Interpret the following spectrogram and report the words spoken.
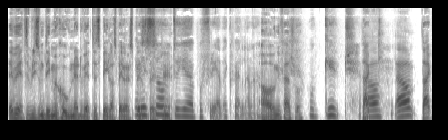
Det, vet, det blir som dimensioner, du vet, det speglar, speglar, Är speglar. det speglar. sånt du gör på fredagskvällarna? Ja, ungefär så. Åh gud. Tack. Ja, ja. Tack.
